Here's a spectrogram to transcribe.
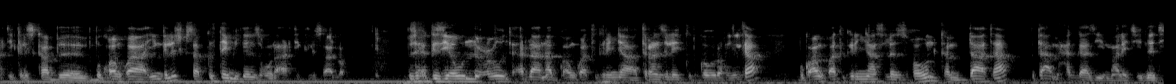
ኣርቲክልስ ካብ ብቋንቋ ኢንግሊሽ ክሳብ ክልተ ሚልዮን ዝኾኑ ኣርቲክልስ ኣሎ። ብዙሕ ግዜ እውን ንዕኡ እንድሕር ናብ ቋንቋ ትግርኛ ትራንስሌት ክትገብሮ ክኢልካ ብቋንቋ ትግርኛ ስለዝኸውን ከም ዳታ ብጣዕሚ ሓጋዚ እዩ ማለት እዩ ነቲ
